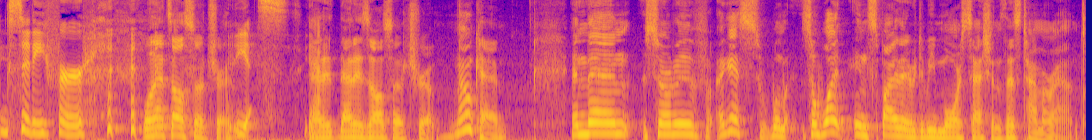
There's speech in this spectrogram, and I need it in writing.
big city for. Well, that's also true. yes. Yeah. is, that is also true. Okay. And then, sort of, I guess, well, so what inspired there to be more sessions this time around?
